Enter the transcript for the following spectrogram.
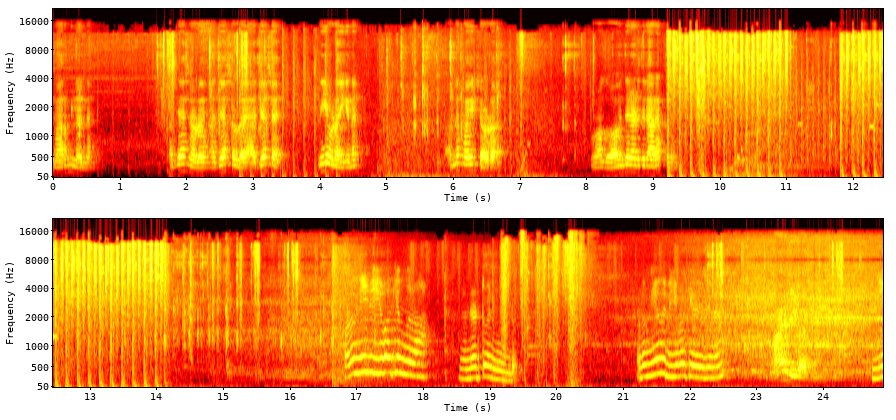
ചത്ത്. അജാസ് അവിടെ അജാസ് അവിടെ അജാസേ നീ എവിടെ ഇരിക്കണേ? നല്ല ഫൈറ്റ് അവിടെ. ആ ഗോവിന്ദന്റെ അടുത്ത് ആരക്കണം അവിടെ നീ ലീവാക്കി എന്നടാ എന്റെ അടുത്ത് വരുന്നുണ്ട് അവിടെ നീ അത് ലീവാക്കി ഇതിനെ ആര് ലീവാക്കി നീ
